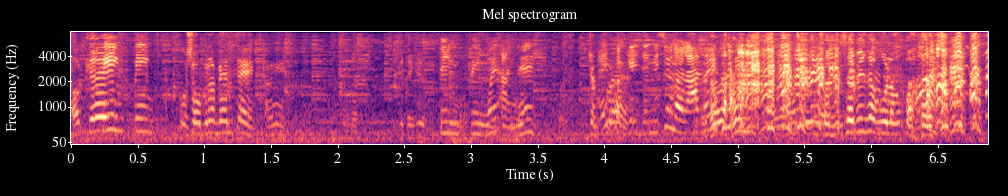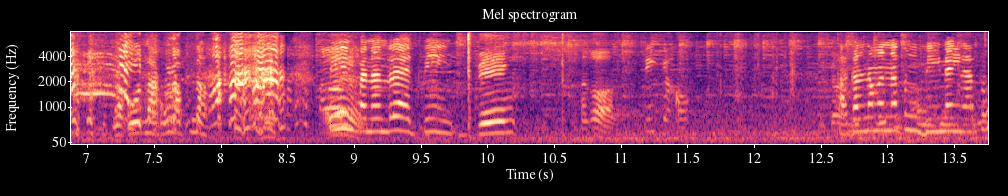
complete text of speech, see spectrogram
Okay. Pink, pink. O, sobra 20. Hangin. Pink, pink. Ay, honest. Ay, kay Janice, wala na. Sabi sabi na kulang pa. Naku- Nakulap na. Pink, 100. Pink. Pink. Ako. Pink ako. Tagal naman na itong binay na to.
